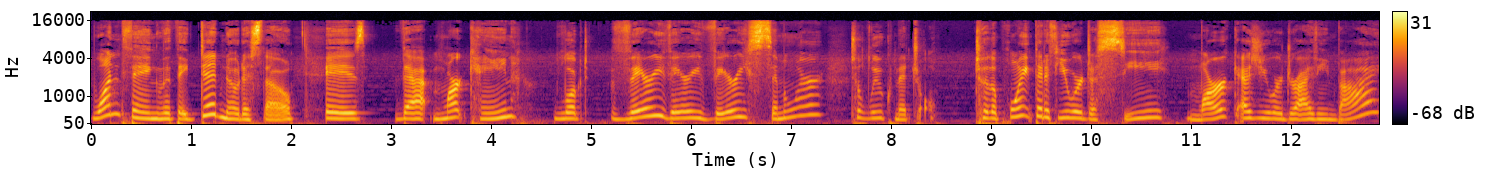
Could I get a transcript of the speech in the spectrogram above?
One thing that they did notice though is that Mark Kane looked very, very, very similar to Luke Mitchell to the point that if you were to see Mark as you were driving by,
